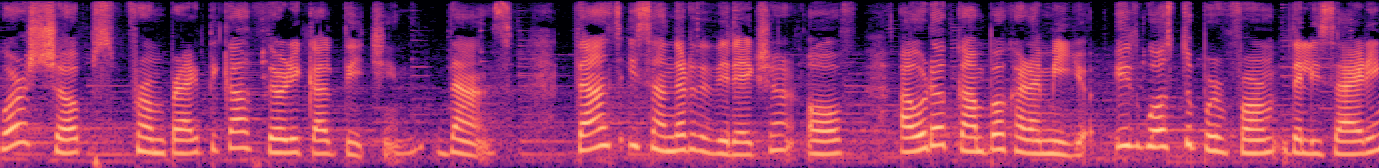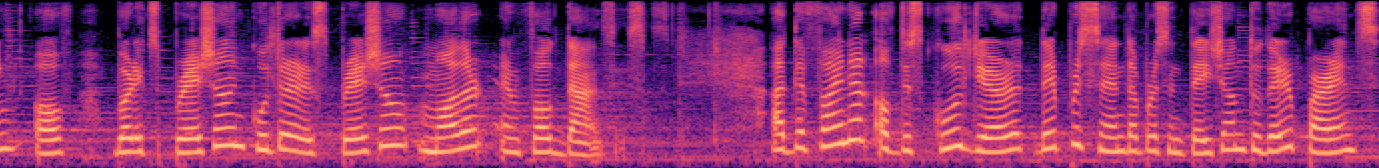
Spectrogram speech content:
Workshops from practical theoretical teaching. Dance. Dance is under the direction of Auro Campo Jaramillo. It was to perform the eliciting of both expression, cultural expression, modern and folk dances. At the final of the school year, they present a presentation to their parents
